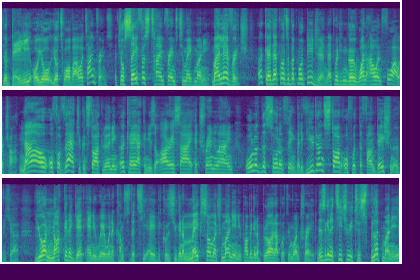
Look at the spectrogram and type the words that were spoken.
your daily or your, your 12 hour time frames. It's your safest time frames to make money. My leverage. Okay, that one's a bit more degen. That one you can go one hour and four hour chart. Now, off of that, you can start learning, okay, I can use a RSI, a trend line, all of this sort of thing. But if you don't start off with the foundation over here, you are not going to get anywhere when it comes to the TA because you're going to make so much money and you're probably going to blow it up within one trade. This is going to teach you to split money,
